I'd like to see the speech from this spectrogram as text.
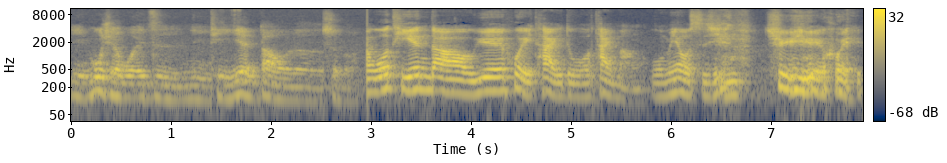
以目前为止，你体验到了什么？我体验到约会太多太忙，我没有时间去约会。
